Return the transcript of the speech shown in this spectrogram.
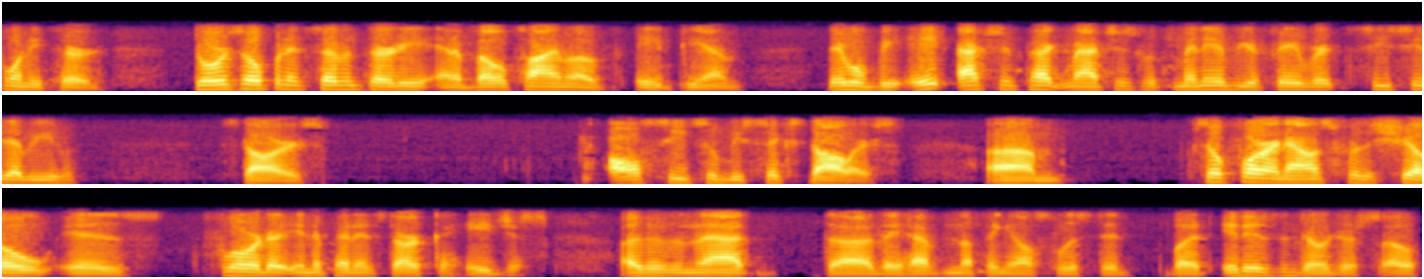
23rd. Doors open at 7:30 and a bell time of 8 p.m. There will be eight action-packed matches with many of your favorite CCW stars. All seats will be six dollars. Um, so far announced for the show is Florida Independent Star Cahages. Other than that, uh, they have nothing else listed. But it is the dojo, so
